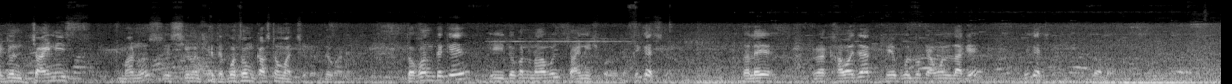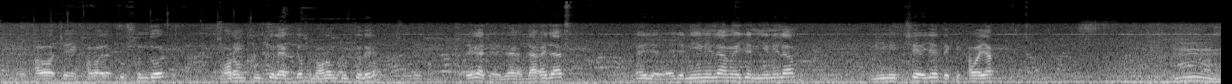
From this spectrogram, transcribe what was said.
একজন চাইনিজ মানুষ এসেছিল খেতে, প্রথম কাস্টমার ছিল দোকানে। তখন থেকে এই দোকানের নাম হচ্ছে চাইনিজ পরোটা ঠিক আছে? তাহলে এবার খাওয়া যাক, খেয়ে বলব কেমন লাগে, ঠিক আছে? চলো। খাওয়া হচ্ছে খাবার খুব সুন্দর, নরম তুলতুলে একদম নরম তুলতুলে ঠিক আছে দেখা- যাক। এই যে এই যে নিয়ে নিলাম, এই যে নিয়ে নিলাম। নিয়ে নিচ্ছে, এই যে, দেখি খাওয়া যাক। হুম।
